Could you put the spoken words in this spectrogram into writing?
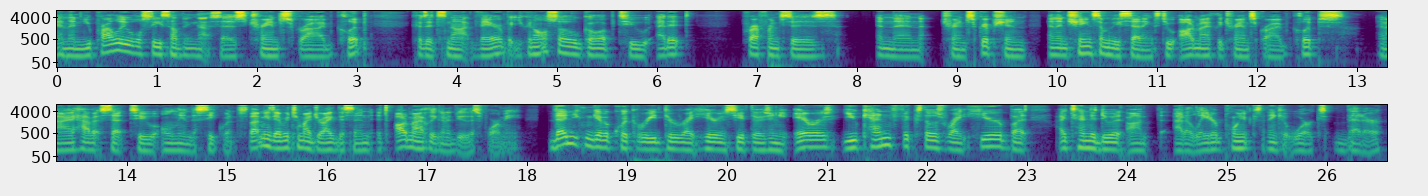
And then you probably will see something that says transcribe clip because it's not there, but you can also go up to edit, preferences, and then transcription, and then change some of these settings to automatically transcribe clips. And I have it set to only in the sequence. So that means every time I drag this in, it's automatically going to do this for me. Then you can give a quick read through right here and see if there's any errors. You can fix those right here, but I tend to do it on at a later point because I think it works better.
